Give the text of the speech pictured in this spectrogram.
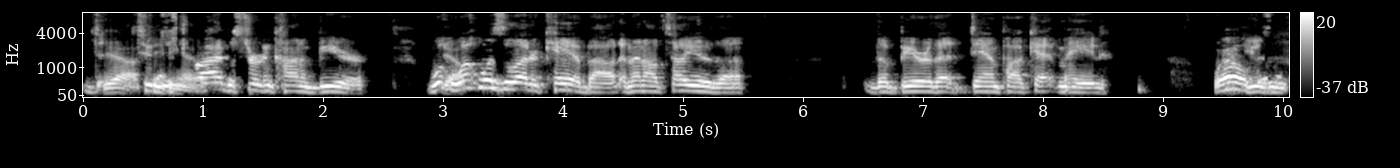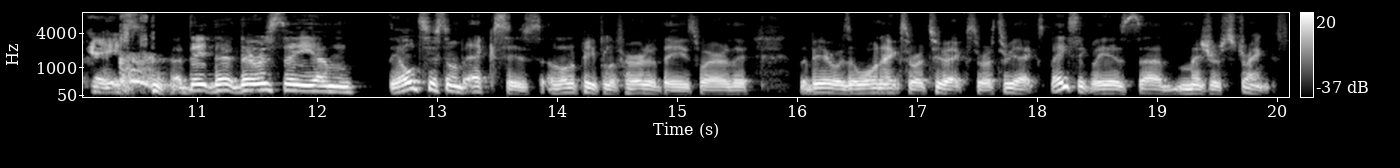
yeah, to describe it. a certain kind of beer. What, yeah. what was the letter K about? And then I'll tell you the the beer that Dan Paquette made. Well, using K. they, there, there was the um, the old system of X's. A lot of people have heard of these, where the, the beer was a one X or a two X or a three X. Basically, is a measure of strength.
